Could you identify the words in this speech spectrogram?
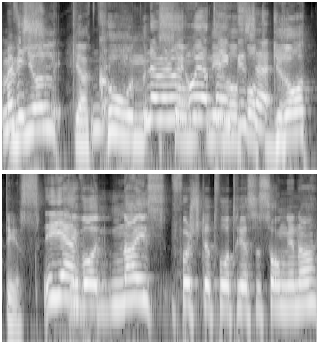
Men vi- mjölka kon Nej, men- som och jag ni har fått här- gratis. Igen- Det var nice första två, tre säsongerna.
